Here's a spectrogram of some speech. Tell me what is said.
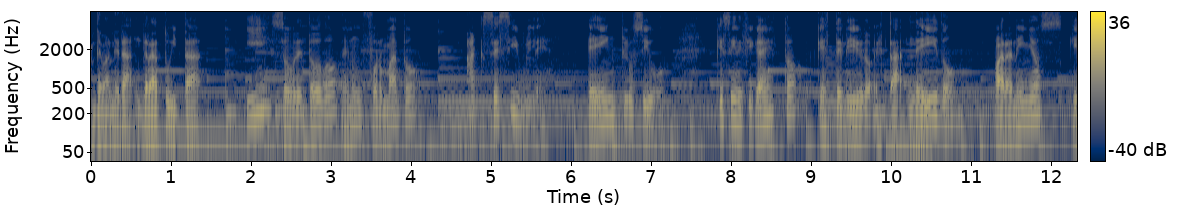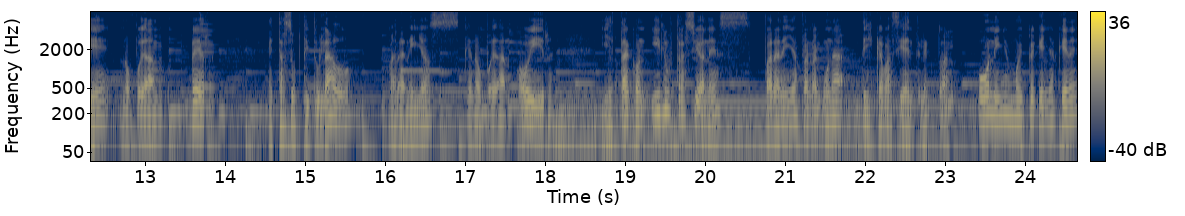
de manera gratuita y sobre todo en un formato accesible e inclusivo. ¿Qué significa esto? Que este libro está leído para niños que no puedan ver, está subtitulado para niños que no puedan oír y está con ilustraciones para niños con alguna discapacidad intelectual o niños muy pequeños que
